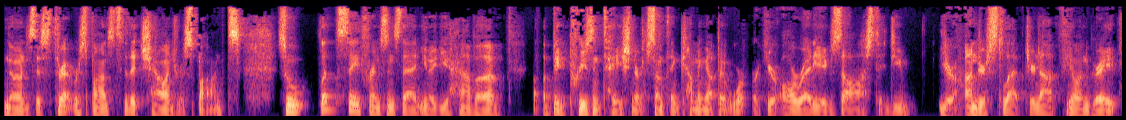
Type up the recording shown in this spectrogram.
known as this threat response to the challenge response. So let's say, for instance, that, you know, you have a, a big presentation or something coming up at work. You're already exhausted. You, you're underslept. You're not feeling great.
